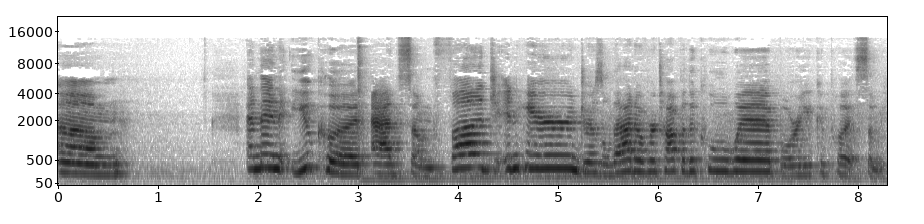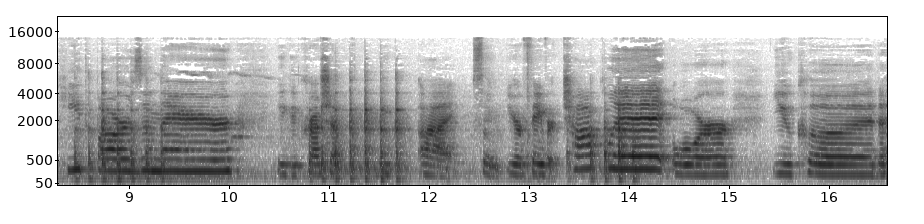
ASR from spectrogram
Um, and then you could add some fudge in here and drizzle that over top of the Cool Whip, or you could put some Heath bars in there. You could crush up uh, some your favorite chocolate, or you could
